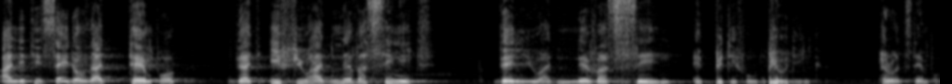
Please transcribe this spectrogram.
And it is said of that temple that if you had never seen it, then you had never seen a beautiful building. Herod's temple.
